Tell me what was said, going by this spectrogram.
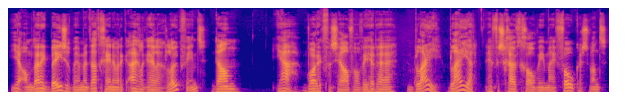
ja, omdat ik bezig ben met datgene wat ik eigenlijk heel erg leuk vind, dan ja, word ik vanzelf alweer uh, blij, blijer. En verschuift gewoon weer mijn focus. Want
